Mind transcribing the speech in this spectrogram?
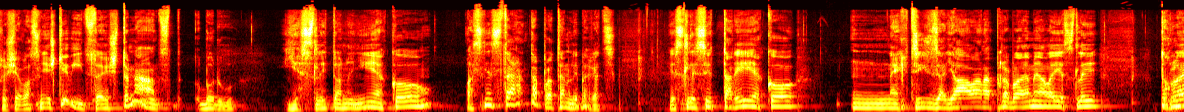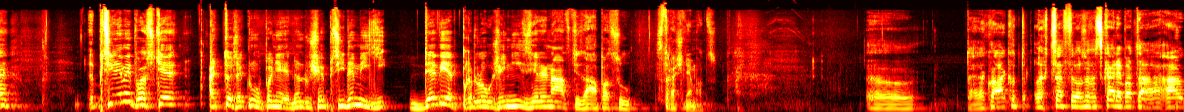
což je vlastně ještě víc, to je 14 bodů. Jestli to není jako vlastně ztráta pro ten Liberec. Jestli si tady jako mm, nechci zadělávat na problémy, ale jestli tohle Přijde mi prostě, ať to řeknu úplně jednoduše, přijde mi devět prodloužení z jedenácti zápasů. Strašně moc. Uh, to je taková jako lehce filozofická debata a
